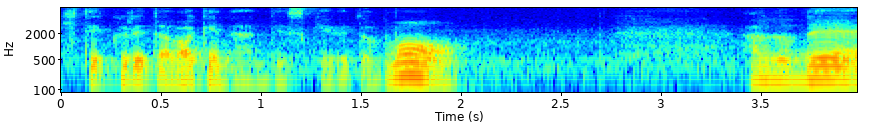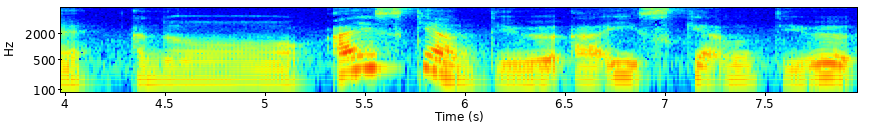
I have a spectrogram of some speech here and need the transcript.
来てくれたわけなんですけれどもあのねあのアイスキャンっていうアイスキャンっていう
